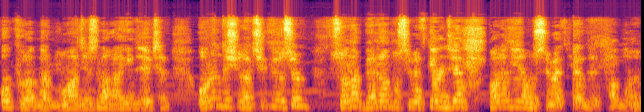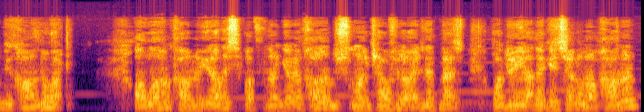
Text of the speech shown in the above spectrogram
O kurallar muhacesine hareket edeceksin. Onun dışına çıkıyorsun, sonra bela musibet gelince bana niye musibet geldi? Allah'ın bir kanunu var. Allah'ın kanunu irade sıfatından gelen kanun Müslüman kafiri ayırt etmez. O dünyada geçerli olan kanun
